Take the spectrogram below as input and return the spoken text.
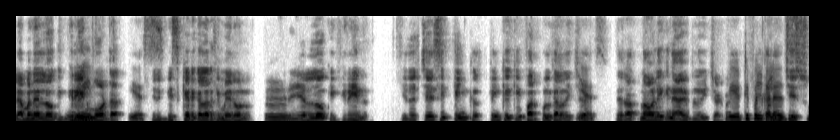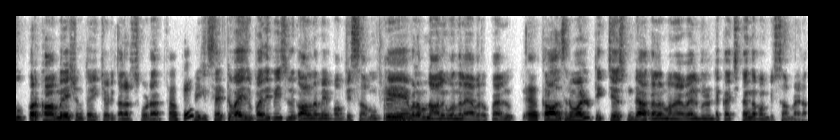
లెమన్ ఎల్లోకి గ్రీన్. బోర్డర్ ఇది బిస్కెట్ కలర్కి మెరూన్ ఇది ఎల్లోకి గ్రీన్ ఇది వచ్చేసి పింక్. పింక్కి పర్పుల్ కలర్ ఇచ్చాడు. రత్నావళికి నేవీ బ్లూ ఇచ్చాడు. బ్యూటిఫుల్ కలర్స్ మంచి సూపర్ కాంబినేషన్తో ఇచ్చాడు కలర్స్ కూడా. మీకు సెట్ వైజ్ పది పీసులు కావాలన్నా మేము పంపిస్తాము. కేవలం నాలుగు వందల యాభై రూపాయలు. కావాల్సిన వాళ్ళు టిక్ చేసుకుంటే ఆ కలర్ మనం అవైలబుల్ ఉంటే ఖచ్చితంగా పంపిస్తాం మేడం.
